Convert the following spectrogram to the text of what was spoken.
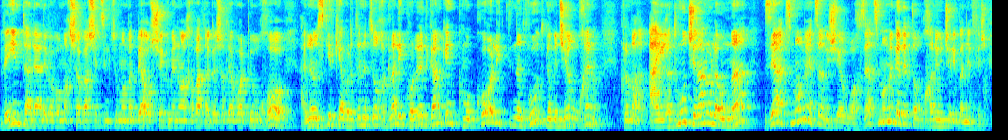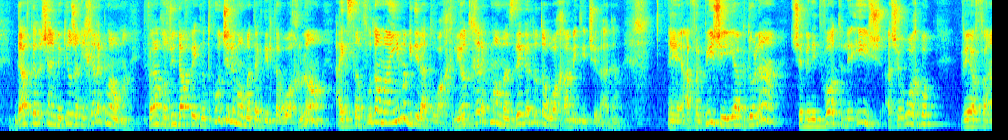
ואם תעלה על לבבו מחשבה שצמצום המטבע עושק ממנו הרחבת הרגשת לבוא על פי רוחו, עלינו להזכיר כי עבודתנו לצורך הכלל היא כוללת גם כן, כמו כל התנדבות, גם את שאר רוחנו. כלומר, ההירתמות שלנו לאומה, זה עצמו מייצר לי שאר רוח, זה עצמו מגדל את הרוחניות שלי בנפש. דווקא זה שאני מכיר שאני חלק מהאומה. לפעמים אנחנו חושבים דווקא ההתנתקות שלי מהאומה תגדיל את הרוח, לא, ההצטרפות האומה היא מגדילת רוח, להיות חלק מהאומה זה גדלות הרוח האמיתית של האדם. אה, אף על פי שהיא הגדולה שבנדבות לאיש אשר רוח בו. ויפה,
